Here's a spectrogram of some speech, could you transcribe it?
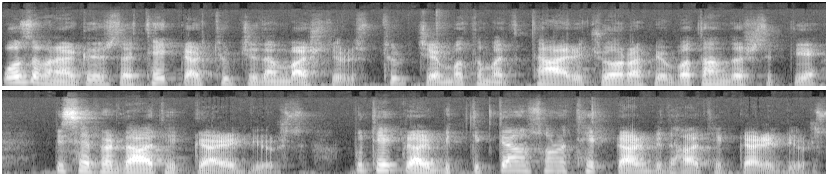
O zaman arkadaşlar tekrar Türkçeden başlıyoruz. Türkçe, matematik, tarih, coğrafya, vatandaşlık diye bir sefer daha tekrar ediyoruz. Bu tekrar bittikten sonra tekrar bir daha tekrar ediyoruz.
